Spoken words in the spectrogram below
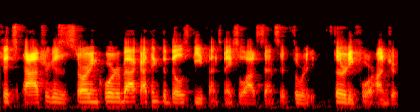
Fitzpatrick as a starting quarterback, I think the Bills defense makes a lot of sense at 3,400.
